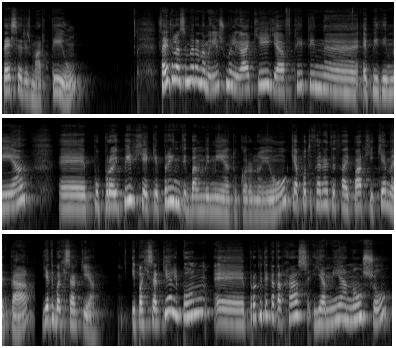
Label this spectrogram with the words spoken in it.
4 ε, Μαρτίου, θα ήθελα σήμερα να μιλήσουμε λιγάκι για αυτή την ε, επιδημία ε, που προϋπήρχε και πριν την πανδημία του κορονοϊού και από ό,τι φαίνεται θα υπάρχει και μετά για την παχυσαρκία. Η παχυσαρκία λοιπόν πρόκειται καταρχάς για μία νόσο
